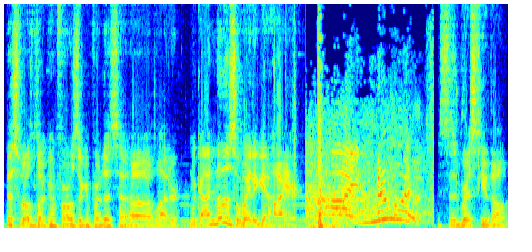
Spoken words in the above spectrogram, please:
This is what I was looking for. I was looking for this uh, ladder. I'm like, I know there's a way to get higher. I knew it! This is risky, though.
